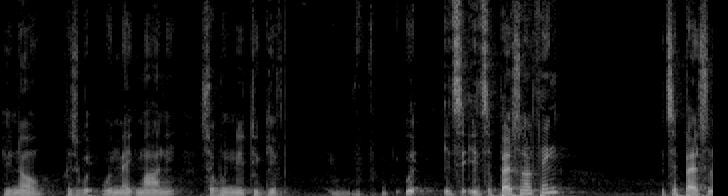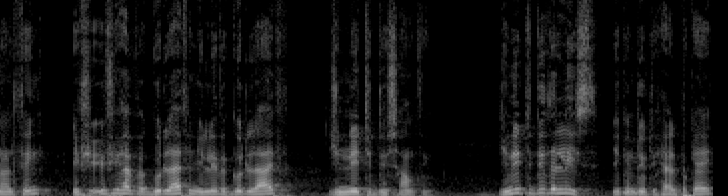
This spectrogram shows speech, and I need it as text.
you know, because we, we make money. So we need to give. We, it's, it's a personal thing. It's a personal thing. If you, if you have a good life and you live a good life, you need to do something. You need to do the least you can do to help, okay?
